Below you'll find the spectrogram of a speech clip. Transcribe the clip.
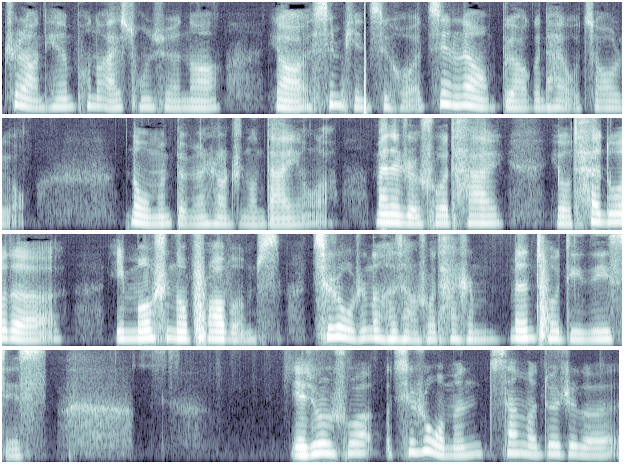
这两天碰到 S 同学呢，要心平气和，尽量不要跟他有交流。那我们表面上只能答应了。Manager 说他有太多的 emotional problems，其实我真的很想说他是 mental diseases。也就是说，其实我们三个对这个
